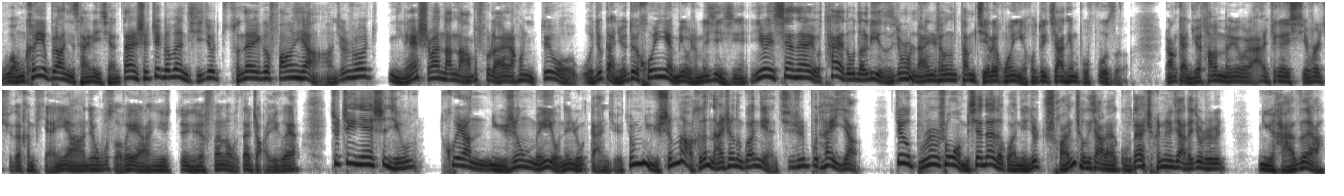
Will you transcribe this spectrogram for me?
我们可以不要你彩礼钱，但是这个问题就存在一个方向啊，就是说你连十万拿拿不出来，然后你对我，我就感觉对婚姻也没有什么信心，因为现在有太多的例子，就是男生他们结了婚以后对家庭不负责，然后感觉他们没有哎这个媳妇娶的很便宜啊，就无所谓啊，你这分了我再找一个呀，就这件事情会让女生没有那种感觉，就是女生啊和男生的观点其实不太一样，这个不是说我们现在的观点，就传承下来，古代传承下来就是女孩子呀。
